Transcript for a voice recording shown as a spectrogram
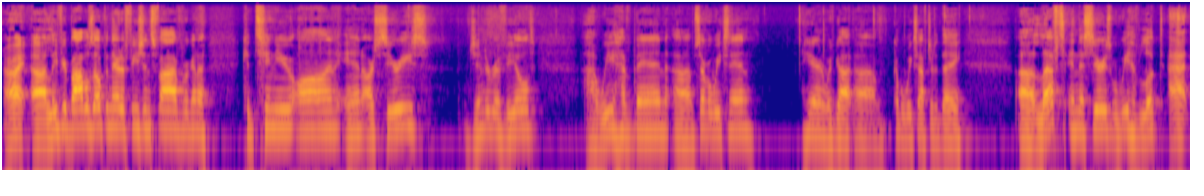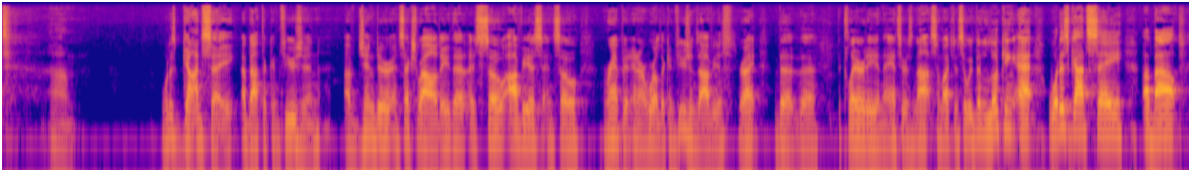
All right, uh, leave your Bibles open there to Ephesians 5. We're going to continue on in our series, Gender Revealed. Uh, we have been um, several weeks in here, and we've got um, a couple weeks after today uh, left in this series where we have looked at um, what does God say about the confusion of gender and sexuality that is so obvious and so rampant in our world. The confusion's obvious, right? The, the, the clarity and the answer is not so much. And so we've been looking at what does God say about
